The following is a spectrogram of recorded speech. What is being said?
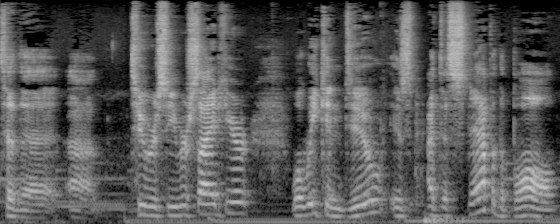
to the uh, two receiver side here. What we can do is at the snap of the ball,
